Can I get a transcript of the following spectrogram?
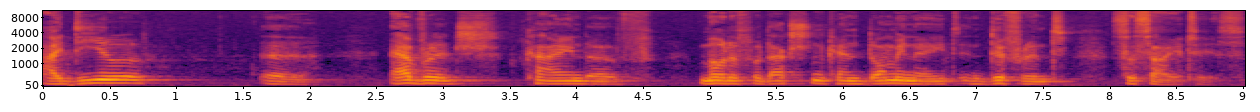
ideal, uh, average kind of mode of production can dominate in different societies.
